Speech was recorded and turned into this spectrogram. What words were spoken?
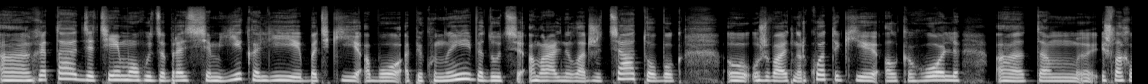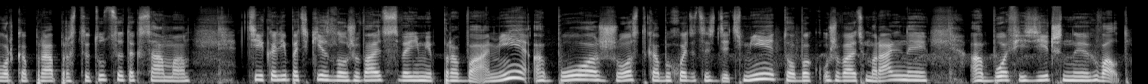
гэта дзяцей могуць забраць сям'і калі бацькі або апекуны вядуць амаральны лад жыцця то бок ужываюць наркотыкі алкаголь там ішла гаворка пра прастытуцыю таксама. Ці калі бацькі злоўжываюць сваімі правамі або жорстка абыходзяцца з дзяцьмі то бок ужываюць маральны або фізічны гвалт.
